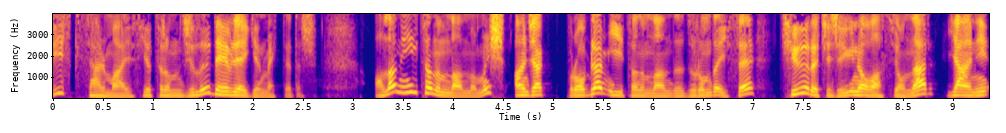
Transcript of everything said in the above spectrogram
risk sermayesi yatırımcılığı devreye girmektedir. Alan iyi tanımlanmamış ancak problem iyi tanımlandığı durumda ise çığır açıcı inovasyonlar yani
